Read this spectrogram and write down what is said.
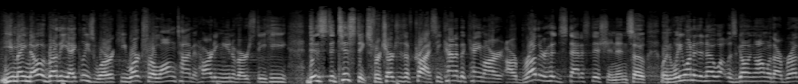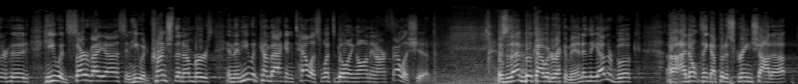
you may know of Brother Yakeley's work. He worked for a long time at Harding University. He did statistics for Churches of Christ. He kind of became our, our brotherhood statistician. And so when we wanted to know what was going on with our brotherhood, he would survey us and he would crunch the numbers and then he would come back and tell us what's going on in our fellowship. And so that book I would recommend. And the other book, uh, I don't think I put a screenshot up,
